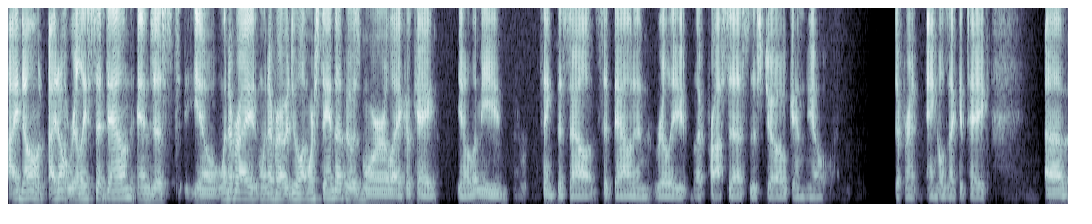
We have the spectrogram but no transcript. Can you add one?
i don't i don't really sit down and just you know whenever i whenever i would do a lot more stand up it was more like okay you know let me think this out, sit down and really like process this joke and you know different angles I could take. Uh,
